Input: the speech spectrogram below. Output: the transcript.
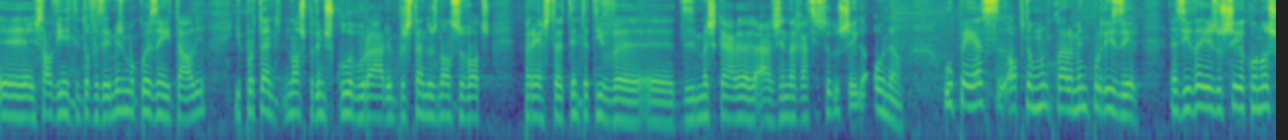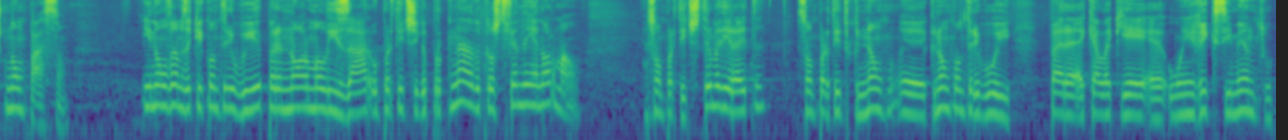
eh, o Salvini tentou fazer a mesma coisa em Itália, e, portanto, nós podemos colaborar emprestando os nossos votos para esta tentativa de mascarar a agenda racista do Chega ou não. O PS opta muito claramente por dizer as ideias do Chega connosco não passam. E não vamos aqui contribuir para normalizar o Partido Chega, porque nada do que eles defendem é normal. São partidos de extrema-direita são partido que não, eh, que não contribui para aquela que é eh, o enriquecimento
